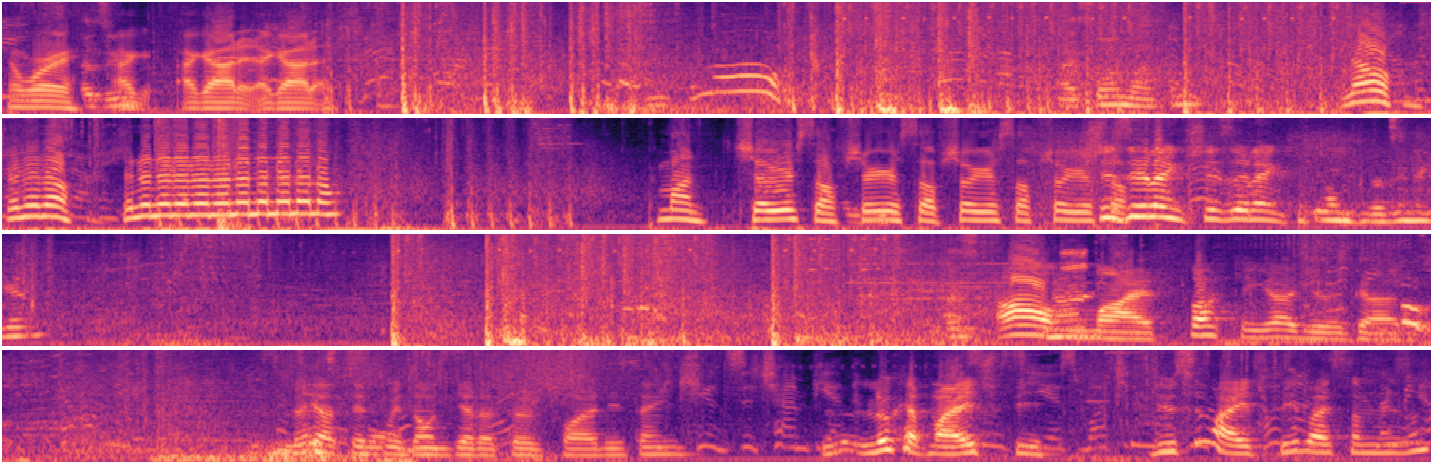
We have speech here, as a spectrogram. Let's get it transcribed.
Topping off my shield. don't worry. I, I got it, I got it. No. I saw lifeline. No! No, no, no! No, no, no, no, no, no, no, no, no, no! Come on, show yourself, show yourself, show yourself, show yourself. She's healing, she's healing. One buzzing again. Oh Nice. my fucking god, you god. Look at if we don't get a third party thing. Killed the champion. Look at my HP. Do you see my HP by some reason?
